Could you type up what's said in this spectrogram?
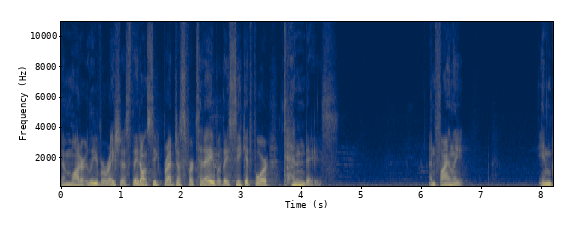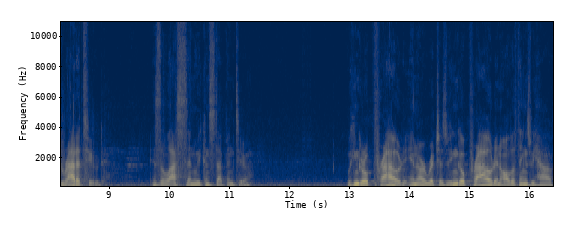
immoderately voracious, they don't seek bread just for today, but they seek it for 10 days. And finally, ingratitude is the last sin we can step into. We can grow proud in our riches. We can go proud in all the things we have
